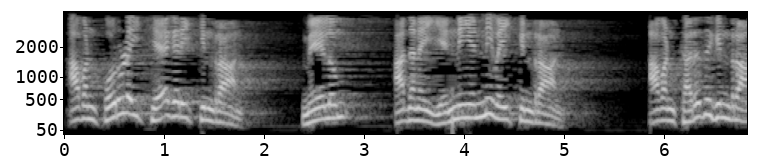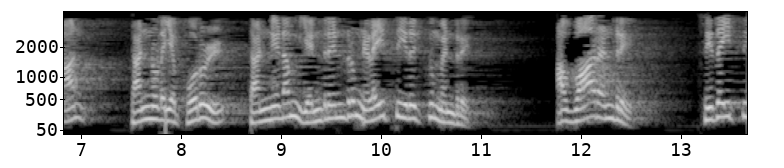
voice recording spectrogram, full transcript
அவன் பொருளை சேகரிக்கின்றான். மேலும் அதனை எண்ணி எண்ணி வைக்கின்றான். அவன் கருதுகின்றான் தன்னுடைய பொருள் தன்னிடம் என்றென்றும் நிலைத்து இருக்கும் என்று. அவ்வாறன்று சிதைத்து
